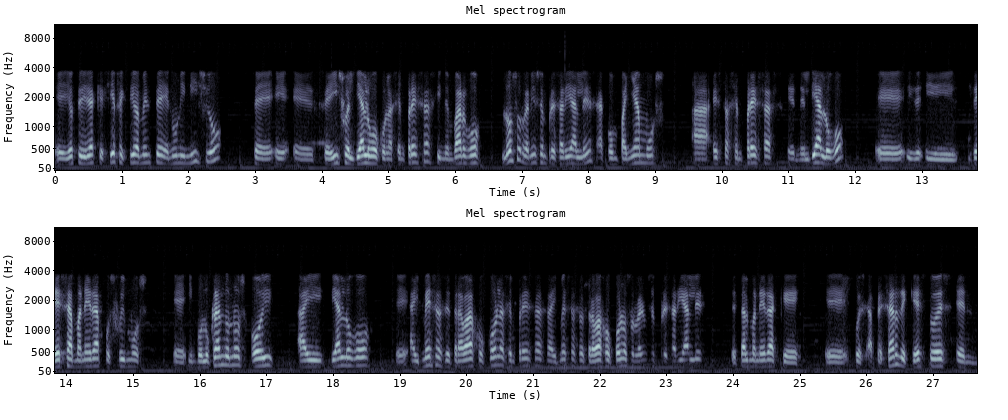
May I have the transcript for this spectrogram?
Eh, yo te diría que sí, efectivamente, en un inicio se, eh, se hizo el diálogo con las empresas, sin embargo, los organismos empresariales acompañamos a estas empresas en el diálogo eh, y, de, esa manera pues fuimos eh, involucrándonos. Hoy hay diálogo, eh, hay mesas de trabajo con las empresas, hay mesas de trabajo con los organismos empresariales, de tal manera que pues a pesar de que esto es en,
